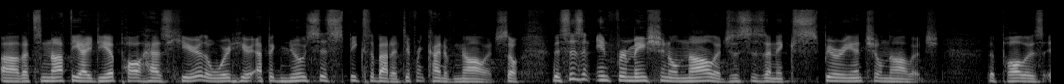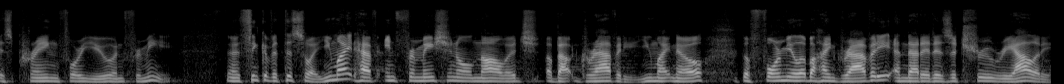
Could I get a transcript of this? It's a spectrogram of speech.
uh, that's not the idea Paul has here. The word here, epignosis, speaks about a different kind of knowledge. So this isn't informational knowledge, this is an experiential knowledge that Paul is, is praying for you and for me. Now, think of it this way you might have informational knowledge about gravity. You might know the formula behind gravity and that it is a true reality.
